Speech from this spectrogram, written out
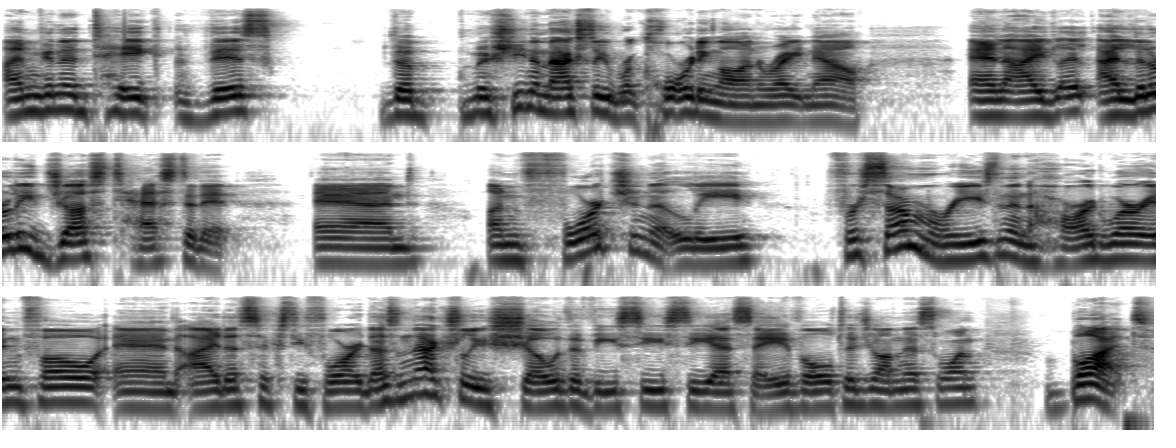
I'm gonna take this, the machine I'm actually recording on right now and I I literally just tested it, and unfortunately, for some reason in hardware info and AIDA64, it doesn't actually show the VCCSA voltage on this one, but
